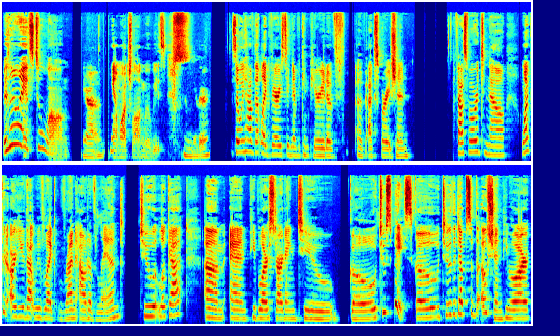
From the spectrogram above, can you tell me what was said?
Isn't it like it's too long? Yeah. Can't watch long movies. Me neither. So we have that like very significant period of of exploration. Fast forward to now, one could argue that we've like run out of land to look at. Um, and people are starting to go to space, go to the depths of the ocean. People are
